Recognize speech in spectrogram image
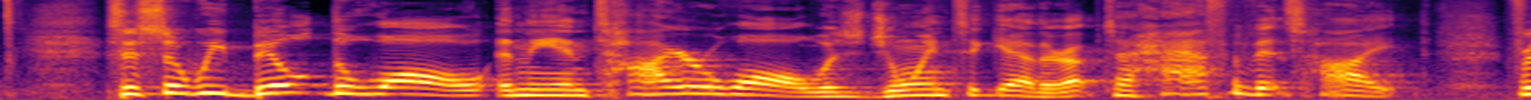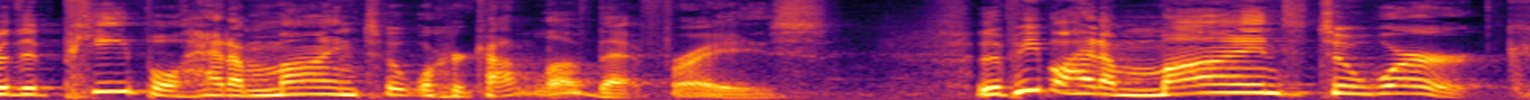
It says, So we built the wall, and the entire wall was joined together up to half of its height. For the people had a mind to work. I love that phrase. The people had a mind to work.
